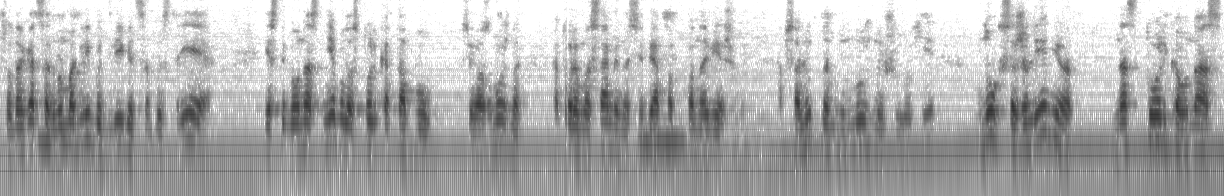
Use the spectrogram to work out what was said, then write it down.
что драгоценно. Мы могли бы двигаться быстрее, если бы у нас не было столько табу всевозможных, которые мы сами на себя mm-hmm. понавешивали. Абсолютно ненужные шелухи. Но, к сожалению, настолько у нас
